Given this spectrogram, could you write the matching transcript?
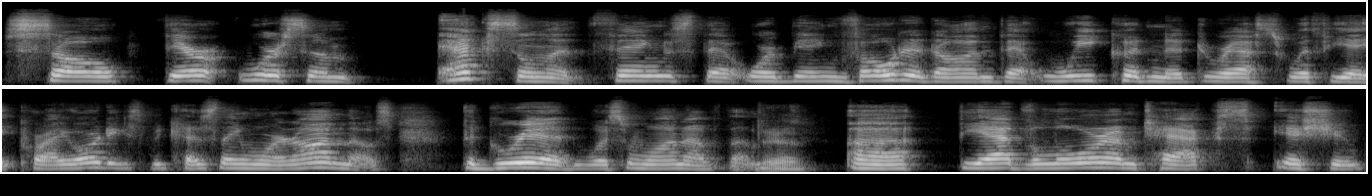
So there were some excellent things that were being voted on that we couldn't address with the eight priorities because they weren't on those. The grid was one of them. Yeah. Uh, the ad valorem tax issue,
